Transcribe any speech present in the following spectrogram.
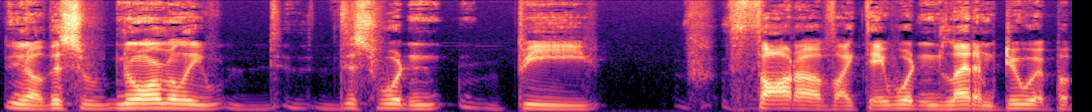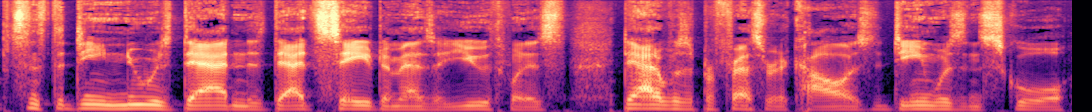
know, this normally, this wouldn't be thought of like they wouldn't let him do it but since the dean knew his dad and his dad saved him as a youth when his dad was a professor at college the dean was in school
